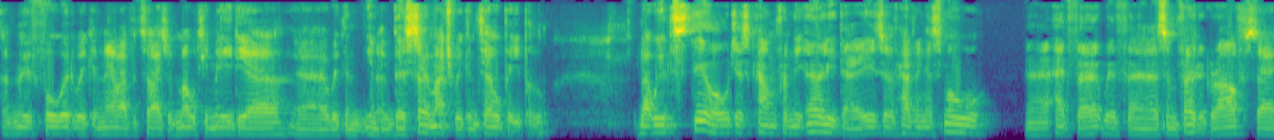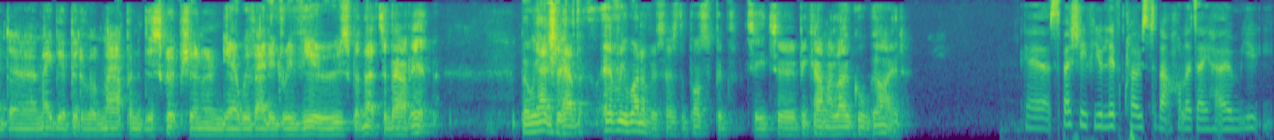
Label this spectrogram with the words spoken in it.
have moved forward. We can now advertise with multimedia. Uh, we can, you know, there's so much we can tell people. But we've still just come from the early days of having a small uh, advert with uh, some photographs and uh, maybe a bit of a map and a description. And yeah, we've added reviews, but that's about it. But we actually have, every one of us has the possibility to become a local guide. Yeah, especially if you live close to that holiday home, you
